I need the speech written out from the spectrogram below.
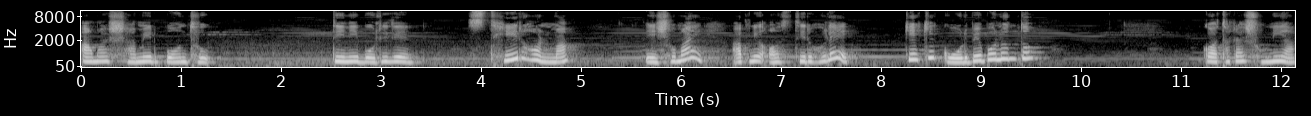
আমার স্বামীর বন্ধু, তিনি বলিলেন স্থির হন মা। এ সময় আপনি অস্থির হলে কে কি করবে বলুন তো? কথাটা শুনিয়া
